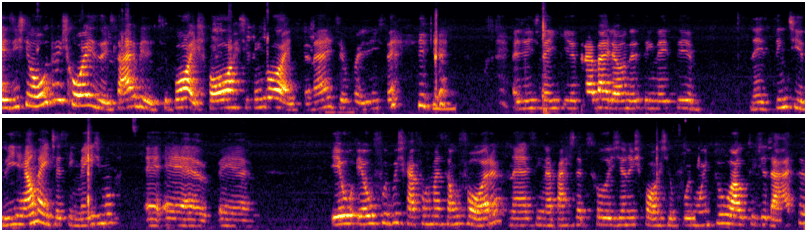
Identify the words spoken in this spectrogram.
existem outras coisas, sabe? Tipo, ó, esporte, quem gosta, né? Tipo, a gente tem que, a gente tem que ir trabalhando, assim, nesse, nesse sentido. E realmente, assim, mesmo é, é, é eu, eu fui buscar formação fora, né? Assim, na parte da psicologia no esporte, eu fui muito autodidata,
